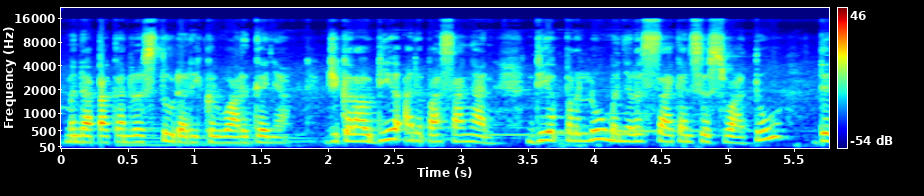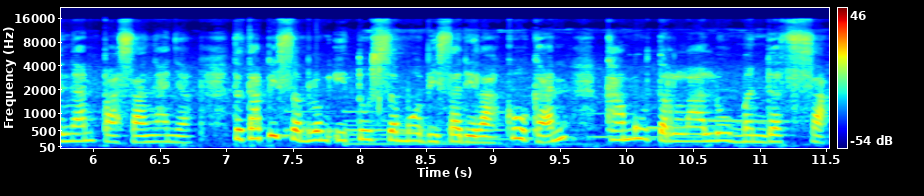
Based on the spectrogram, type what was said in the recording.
mendapatkan restu dari keluarganya. Jikalau dia ada pasangan, dia perlu menyelesaikan sesuatu dengan pasangannya. Tetapi sebelum itu semua bisa dilakukan, kamu terlalu mendesak.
